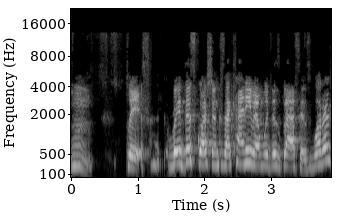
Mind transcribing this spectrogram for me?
Mm, please read this question because I can't even with these glasses. What are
